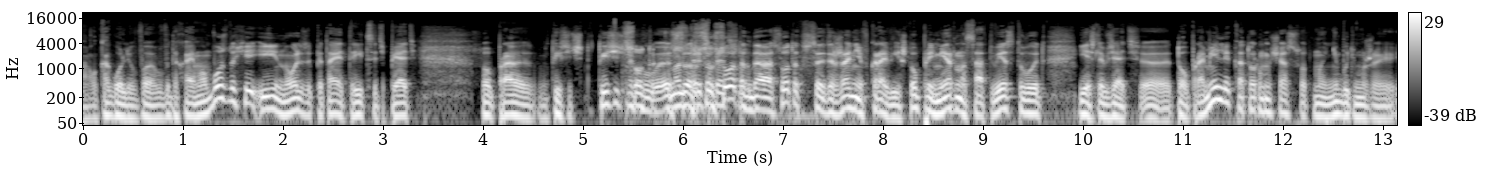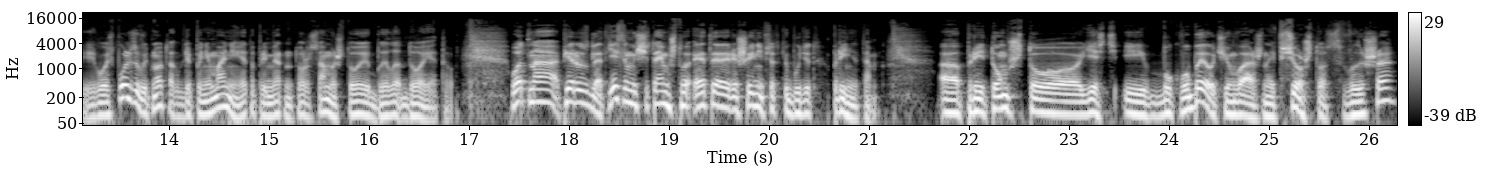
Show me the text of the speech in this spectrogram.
алкоголе в выдыхаемом выдыхаемом воздухе и 0,35 тысяч, тысяч соток, соток, соток, да, соток в содержании в крови, что примерно соответствует, если взять э, то промилле, которому сейчас вот мы не будем уже его использовать, но так для понимания это примерно то же самое, что и было до этого. Вот на первый взгляд, если мы считаем, что это решение все таки будет принято, э, при том, что есть и буква «Б» очень важная, все, что свыше,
